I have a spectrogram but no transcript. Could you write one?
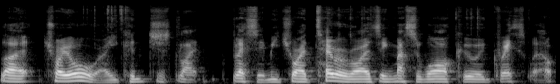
like Traore can just like bless him. He tried terrorizing Masuaku and Cresswell.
